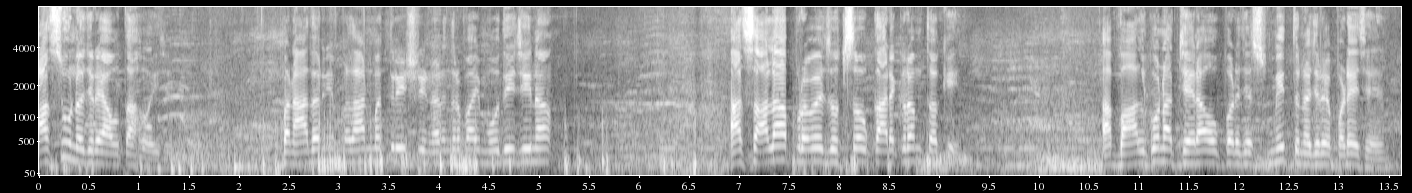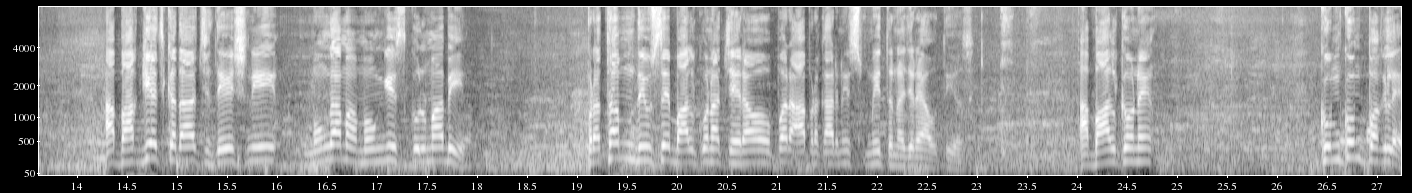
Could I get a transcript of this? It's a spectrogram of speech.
આંસુ નજરે આવતા હોય છે. પણ આદરણીય પ્રધાનમંત્રી શ્રી નરેન્દ્રભાઈ મોદીજીના આ શાલા પ્રવેશ ઉત્સવ કાર્યક્રમ થકી આ બાળકોના ચહેરા ઉપર જે સ્મિત નજરે પડે છે, આ ભાગ્યે જ કદાચ દેશની મોંઘામાં મોંઘી સ્કૂલમાં બી પ્રથમ દિવસે બાળકોના ચહેરાઓ ઉપર આ પ્રકારની સ્મિત નજરે આવતી હશે. આ બાળકોને કુમકુમ પગલે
